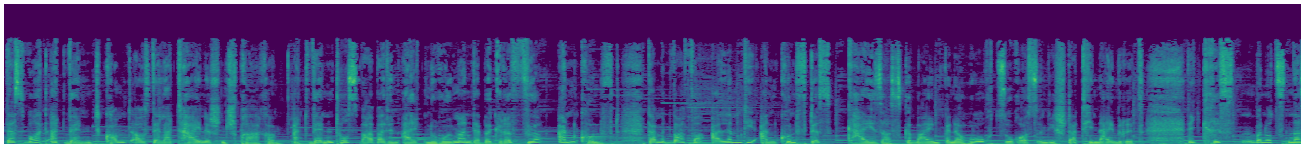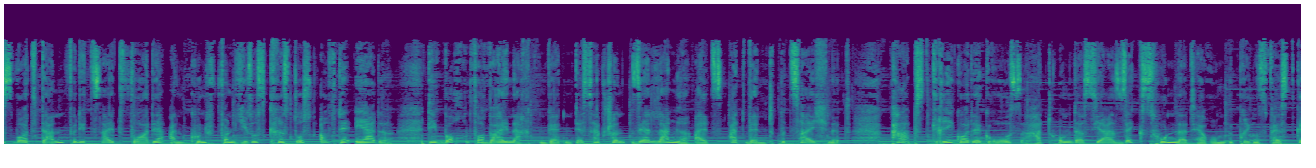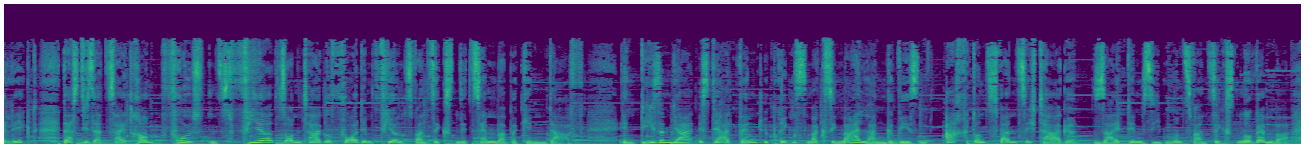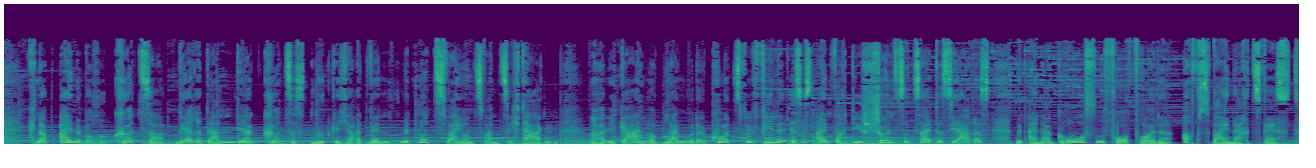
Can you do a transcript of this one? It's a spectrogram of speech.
Das Wort Advent kommt aus der lateinischen Sprache. Adventus war bei den alten Römern der Begriff für Ankunft. Damit war vor allem die Ankunft des Kaisers gemeint, wenn er hoch zu Ross in die Stadt hineinritt. Die Christen benutzten das Wort dann für die Zeit vor der Ankunft von Jesus Christus auf der Erde. Die Wochen vor Weihnachten werden deshalb schon sehr lange als Advent bezeichnet. Papst Gregor der Große hat um das Jahr 600 herum übrigens festgelegt, dass dieser Zeitraum frühestens vier Sonntage vor dem 24. Dezember beginnen darf. In diesem Jahr ist der Advent übrigens maximal lang gewesen. 28 Tage seit dem 27. November. Knapp eine Woche kürzer wäre dann der kürzestmögliche Advent mit nur 22 Tagen. Aber egal, ob lang oder kurz, für viele ist es einfach die schönste Zeit des Jahres mit einer großen Vorfreude aufs Weihnachtsfest.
